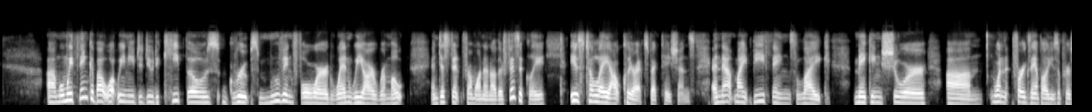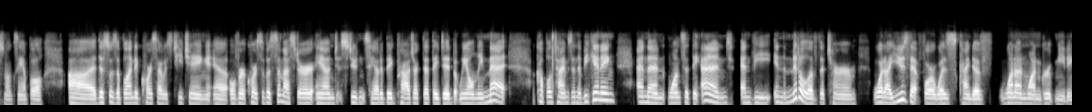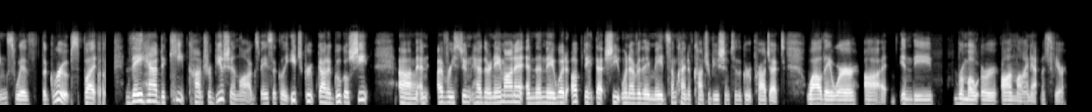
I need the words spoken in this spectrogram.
Um, when we think about what we need to do to keep those groups moving forward when we are remote and distant from one another physically, is to lay out clear expectations. And that might be things like making sure, um, one, for example, I'll use a personal example. Uh, this was a blended course I was teaching uh, over a course of a semester, and students had a big project that they did, but we only met a couple of times in the beginning and then once at the end and the in the middle of the term what i used that for was kind of one-on-one group meetings with the groups but they had to keep contribution logs. Basically each group got a google sheet um, and every student had their name on it and then they would update that sheet whenever they made some kind of contribution to the group project while they were uh, in the remote or online atmosphere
